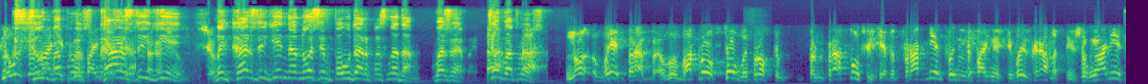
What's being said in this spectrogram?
Ну, в чем вопрос? Каждый хорошо. день. Все. Мы каждый день наносим по удару по складам, уважаемые. В чем да, вопрос? Да. Но вы, вопрос в том, вы просто прослушайте этот фрагмент, вы меня поймете. Вы грамотный журналист.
